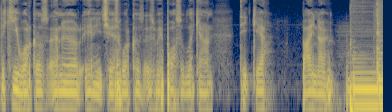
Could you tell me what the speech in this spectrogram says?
the key workers and our NHS workers as we possibly can. Take care. Bye now.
